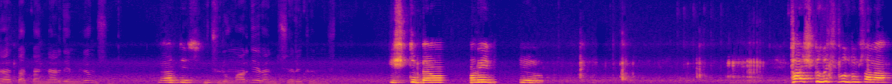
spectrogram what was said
Evet bak ben neredeyim biliyor musun? Neredesin? Uçurum vardı ya ben düşerek ölmüştüm. İşte ben orayı bilmiyorum. Taş kılıç buldum sana.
